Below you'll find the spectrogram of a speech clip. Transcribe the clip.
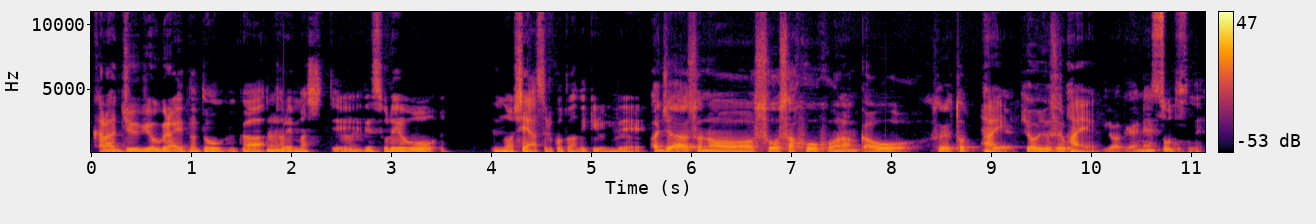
から10秒ぐらいの動画が撮れまして、うんで、それをあのシェアすることができるんで、あじゃあ、その、操作方法なんかを、それ取っはいて共有することができるわけよね。そうですね。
